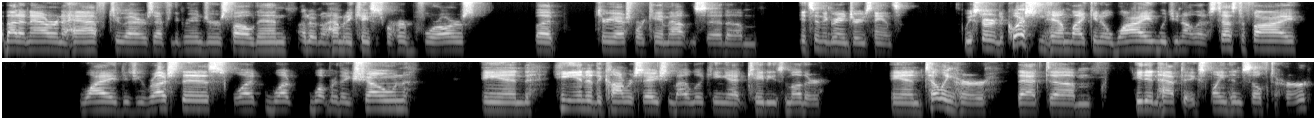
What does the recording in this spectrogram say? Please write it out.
about an hour and a half, two hours after the grand jurors filed in. I don't know how many cases were heard before ours, but Kerry Ashmore came out and said, um, it's in the grand jury's hands. We started to question him, like, you know, why would you not let us testify? Why did you rush this? What what what were they shown? And he ended the conversation by looking at Katie's mother and telling her that um, he didn't have to explain himself to her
